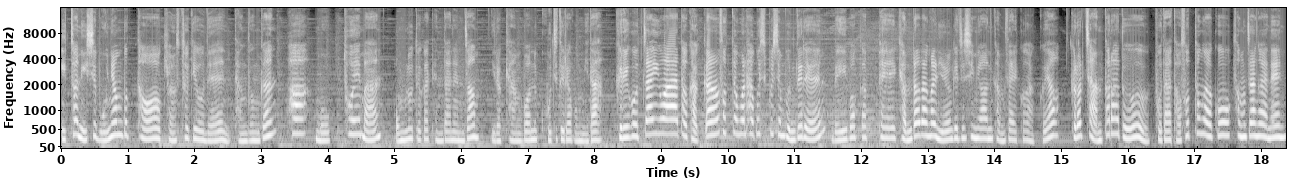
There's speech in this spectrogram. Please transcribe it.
2025년부터 견 스튜디오는 당분간 화, 목, 토에만 업로드가 된다는 점 이렇게 한번 고지드려 봅니다. 그리고 짜이와 더 가까운 소통을 하고 싶으신 분들은 네이버 카페 견다방을 이용해 주시면 감사할 것 같고요. 그렇지 않더라도 보다 더 소통하고 성장하는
